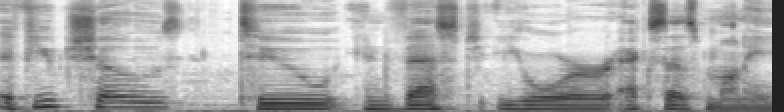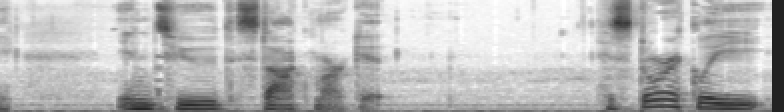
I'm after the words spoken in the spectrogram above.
if you chose to invest your excess money into the stock market, historically,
